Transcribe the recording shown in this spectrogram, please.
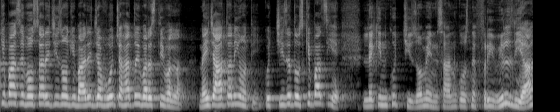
کے پاس ہے بہت ساری چیزوں کی بارش، جب وہ چاہا تو ہی برستی ولنا نہیں چاہا تو نہیں ہوتی۔ کچھ چیزیں تو اس کے پاس ہی ہے لیکن کچھ چیزوں میں انسان کو اس نے فری ول دیا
